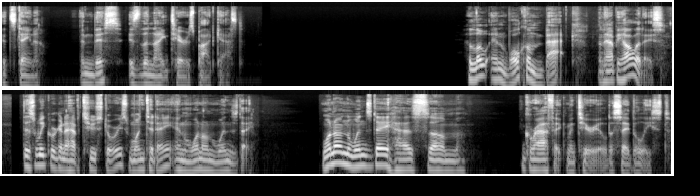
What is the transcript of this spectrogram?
it's Dana, and this is the Night Terrors Podcast. Hello, and welcome back, and happy holidays. This week we're going to have two stories, one today and one on Wednesday. One on Wednesday has some graphic material, to say the least.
